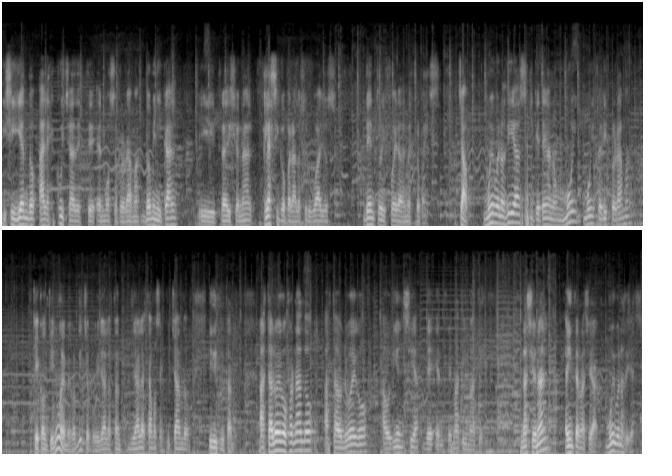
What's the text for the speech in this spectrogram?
y siguiendo a la escucha de este hermoso programa dominical y tradicional, clásico para los uruguayos dentro y fuera de nuestro país. Chao, muy buenos días y que tengan un muy, muy feliz programa que continúe, mejor dicho, porque ya lo, están, ya lo estamos escuchando y disfrutando. Hasta luego, Fernando. Hasta luego, audiencia de Entre Mate y Mate, nacional e internacional. Muy buenos días.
